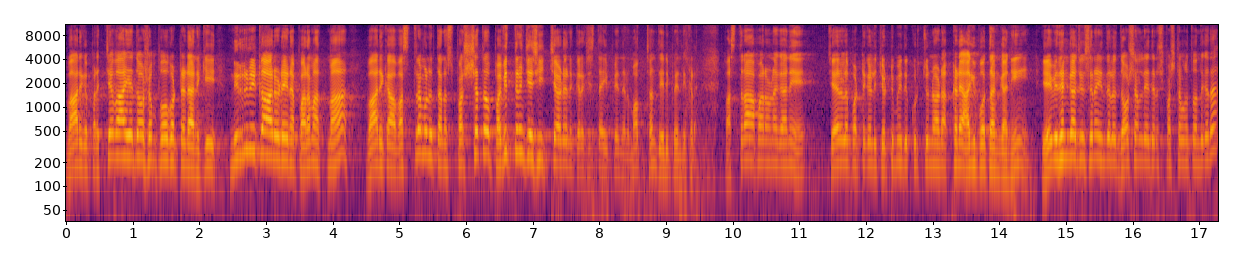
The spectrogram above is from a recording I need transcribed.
వారికి ప్రత్యవాయ దోషం పోగొట్టడానికి నిర్వికారుడైన పరమాత్మ వారికి ఆ వస్త్రములు తన స్పర్శతో పవిత్రం చేసి ఇచ్చాడు అని గ్రహిస్తే అయిపోయింది మొత్తం తేలిపోయింది ఇక్కడ. వస్త్రాపరణగానే చీరలు పట్టుకెళ్ళి చెట్టు మీద కూర్చున్నాడు అక్కడే ఆగిపోతాం కానీ ఏ విధంగా చూసినా ఇందులో దోషం లేదని స్పష్టమవుతోంది కదా.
